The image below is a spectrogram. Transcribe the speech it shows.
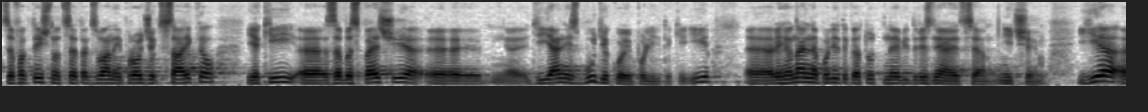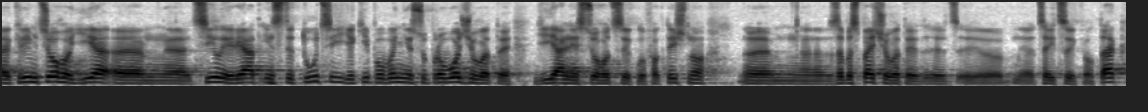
це фактично це так званий Project Cycle, який е, забезпечує е, е, діяльність будь-якої політики. І е, регіональна політика тут не відрізняється нічим. Є, е, крім цього, є е, е, цілий ряд інституцій, які повинні супроводжувати діяльність цього циклу, фактично е, м, е, забезпечувати е, е, цей цикл. Так?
